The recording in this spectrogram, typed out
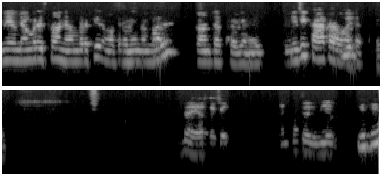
మేము నెంబర్ ఇస్తాం ఆ నెంబర్కి అవసరమైన నెంబర్ కాంటాక్ట్ అవ్వండి ఇది టాటా వాటర్ ఇది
